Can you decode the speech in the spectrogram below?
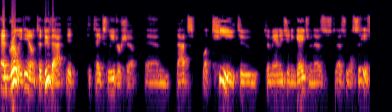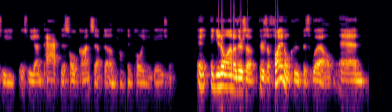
and really, you know, to do that, it, it takes leadership, and that's a key to to managing engagement, as as we'll see as we as we unpack this whole concept of mm-hmm. employee engagement. And, and you know, Anna, there's a there's a final group as well, and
